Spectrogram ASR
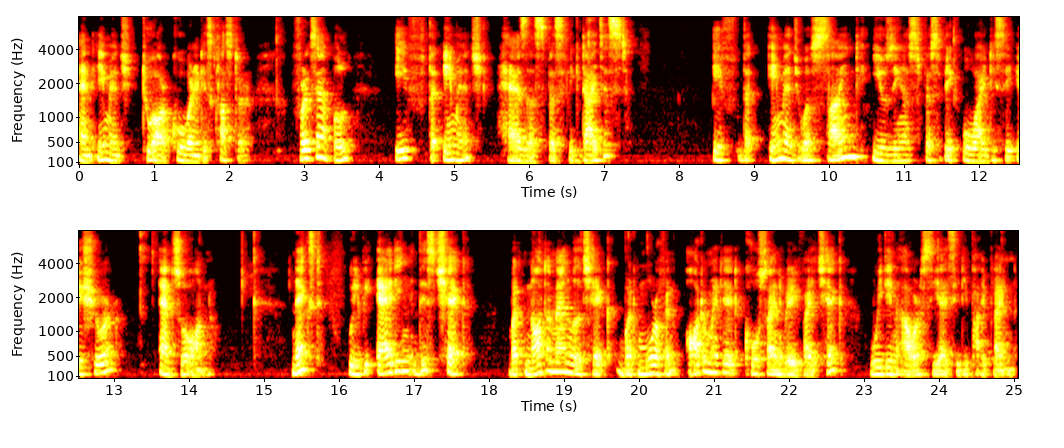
an image to our Kubernetes cluster. For example, if the image has a specific digest, if the image was signed using a specific OIDC issuer, and so on. Next, we'll be adding this check, but not a manual check, but more of an automated cosign verify check within our CI/CD pipeline.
